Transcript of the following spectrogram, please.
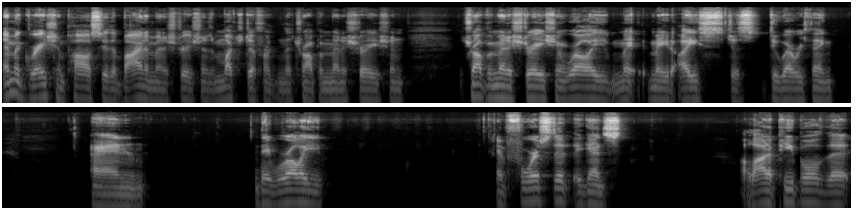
immigration policy of the Biden administration is much different than the Trump administration. The Trump administration really made ICE just do everything and they really enforced it against a lot of people that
